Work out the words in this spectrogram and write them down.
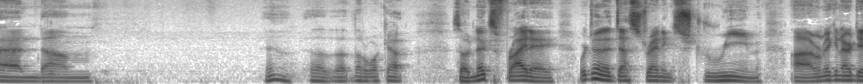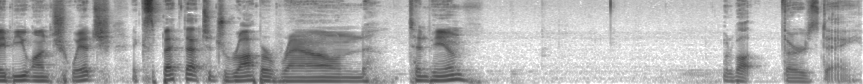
And um, yeah, that, that, that'll work out. So next Friday, we're doing a Death Stranding stream. Uh, we're making our debut on Twitch. Expect that to drop around 10 p.m. What about Thursday?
